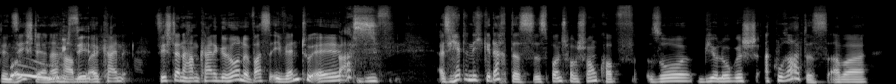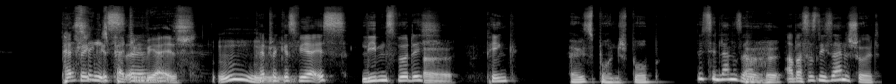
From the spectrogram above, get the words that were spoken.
Denn uh, Seesterne haben seh äh, keine Seesterne haben keine Gehirne, was eventuell was? Die, also ich hätte nicht gedacht, dass SpongeBob Schwammkopf so biologisch akkurat ist, aber Patrick ist, Patrick, äh, wie er ist. Mm. Patrick ist, wie er ist. Liebenswürdig. Äh. Pink. Hey, SpongeBob. Bisschen langsam. Äh. Aber es ist nicht seine Schuld.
